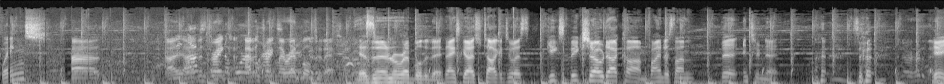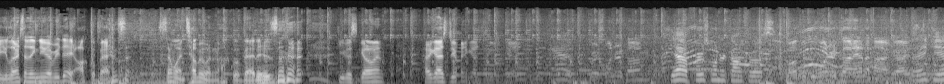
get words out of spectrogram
Wings? Uh, I, I haven't drank. I haven't drank my Red Bull today. He hasn't had a Red Bull today. Thanks, guys, for talking to us. GeekSpeakShow.com. Find us on the internet. so, yeah, you learn something new every day. Aquabats. Someone tell me what an aquabat is. Keep us going. How you guys doing? You guys doing good? First WonderCon? Yeah, first WonderCon for us. Welcome to WonderCon Anaheim, guys. Thank you.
